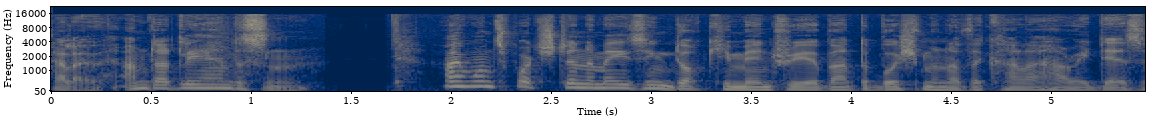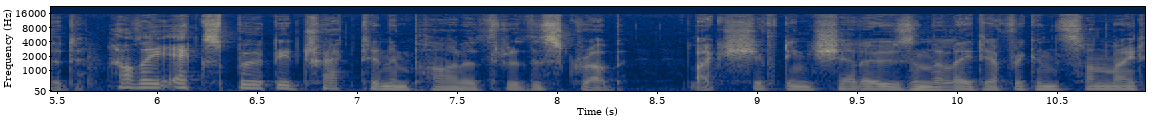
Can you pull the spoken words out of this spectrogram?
Hello, I'm Dudley Anderson. I once watched an amazing documentary about the Bushmen of the Kalahari Desert, how they expertly tracked an impala through the scrub. Like shifting shadows in the late African sunlight,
